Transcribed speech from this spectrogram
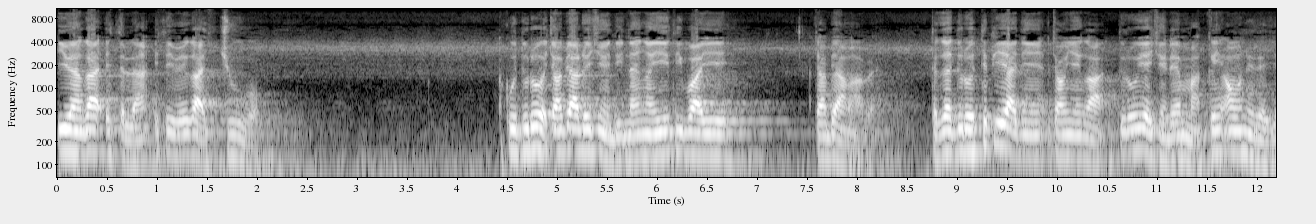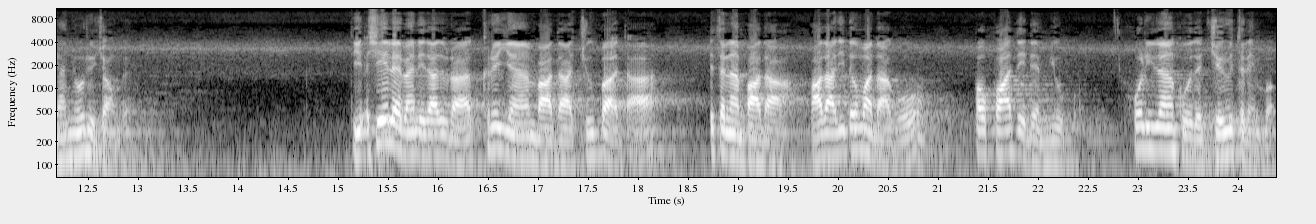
အီဗန်ကအစ္စလမ်အစ္စရေးကဂျူးပေါ့အခုသူတို့အကြောင်းပြလို့ရှိရင်ဒီနိုင်ငံရေးစီးပွားရေးအကြောင်းပြမှာပဲတကယ်သူတို့တစ်ဖြစ်ရခြင်းအကြောင်းရင်းကသူတို့ရဲ့ရှင်ထဲမှာကိန်းအောင်နေတဲ့ရန်ညိုးတွေကြောင့်ပဲဒီအရှိလေပန်းဒေသဆိုတာခရစ်ယာန်ဘာသာဂျူးဘာသာအစ္စလမ်ဘာသာဘာသာကြီးသုံးဘာသာကိုပေါက်ဖွားစေတဲ့မြို့ပေါ့ဟိုလီလန်ကိုဆိုဂျေရုဆလင်ပေါ့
